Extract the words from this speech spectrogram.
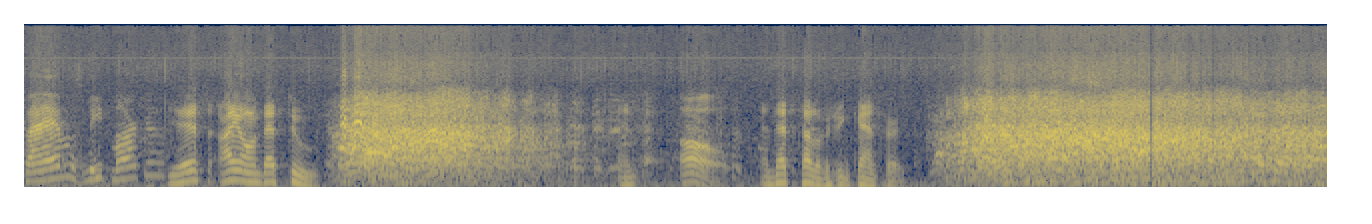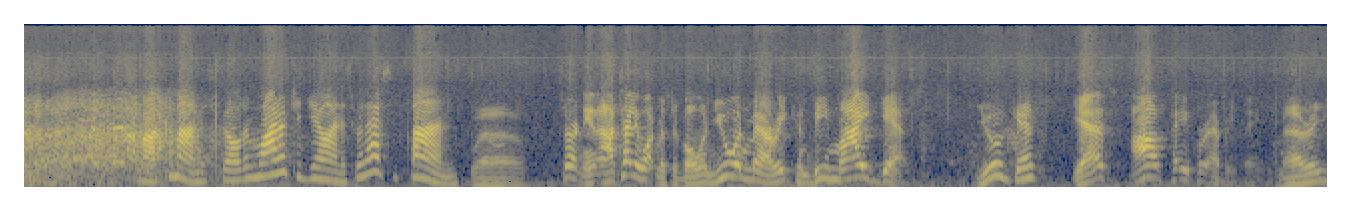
Sam's Meat Market? Yes, I own that too. and Oh. and that television can't hurt. Oh, come on, Mr. Golden. Why don't you join us? We'll have some fun. Well, Certainly. And I'll tell you what, Mr. Goldwyn, you and Mary can be my guests. your guest, Yes, I'll pay for everything. Mary,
